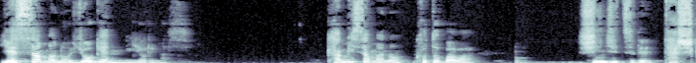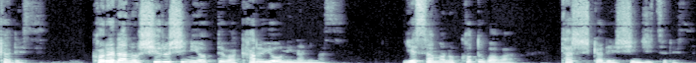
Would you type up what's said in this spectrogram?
イエス様の予言によります。神様の言葉は真実で確かです。これらの印によってわかるようになります。イエス様の言葉は確かで真実です。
